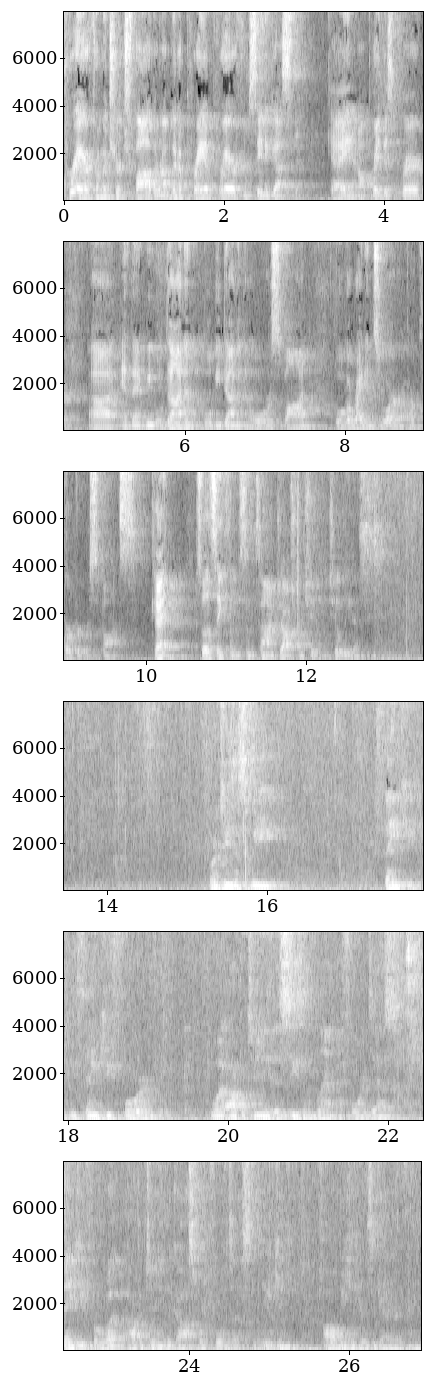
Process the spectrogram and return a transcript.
prayer from a church father. I'm going to pray a prayer from St. Augustine. Okay? And I'll pray this prayer, uh, and then we will done, and we'll be done, and then we'll respond. We'll go right into our, our corporate response. Okay? So let's take some, some time. Josh, why you, you lead us? Lord Jesus, we thank you. We thank you for what opportunity this season of Lent affords us. Thank you for what opportunity the gospel affords us, that we can all be in here together and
